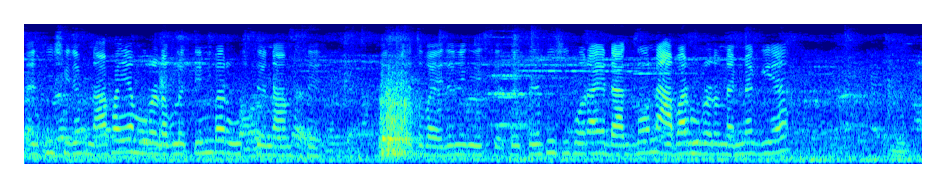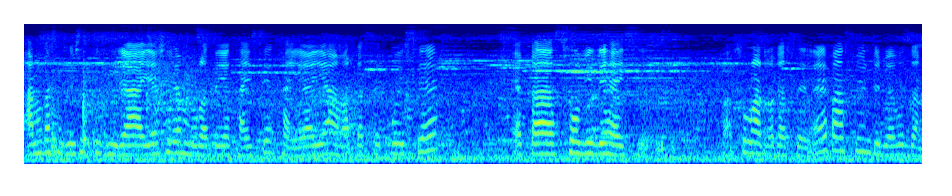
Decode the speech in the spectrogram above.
তার ফিসিরে না পাইয়া মোরাটা বলে তিনবার উঠছে, নামছে। তো বাইরে গেছে। তো ফিসি পড়ায় ডাক দাও না, আবার মোরাটা নামিয়া গিয়া আমার কাছে গেছে তো ঘিরা আইয়া সেটা মোরাতে খাইছে, খাইয়া আইয়া আমার কাছে কইছে, একটা ছবি দেখাইছে। সোলাটার কাছে। এই পাঁচ মিনিটের ব্যবধান।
